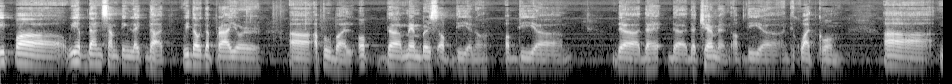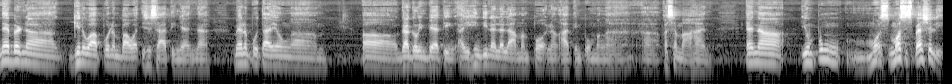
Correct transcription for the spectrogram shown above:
if ah, we have done something like that without the prior ah, approval of the members of the, ano, of the, ah, the, the, the, chairman of the, ah, the Quadcom. Ah, never na ginawa po ng bawat isa sa atin yan na meron po tayong um, uh, gagawing betting ay hindi nalalaman po ng ating pong mga ah, kasamahan. And uh, yung pong, most, most especially,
